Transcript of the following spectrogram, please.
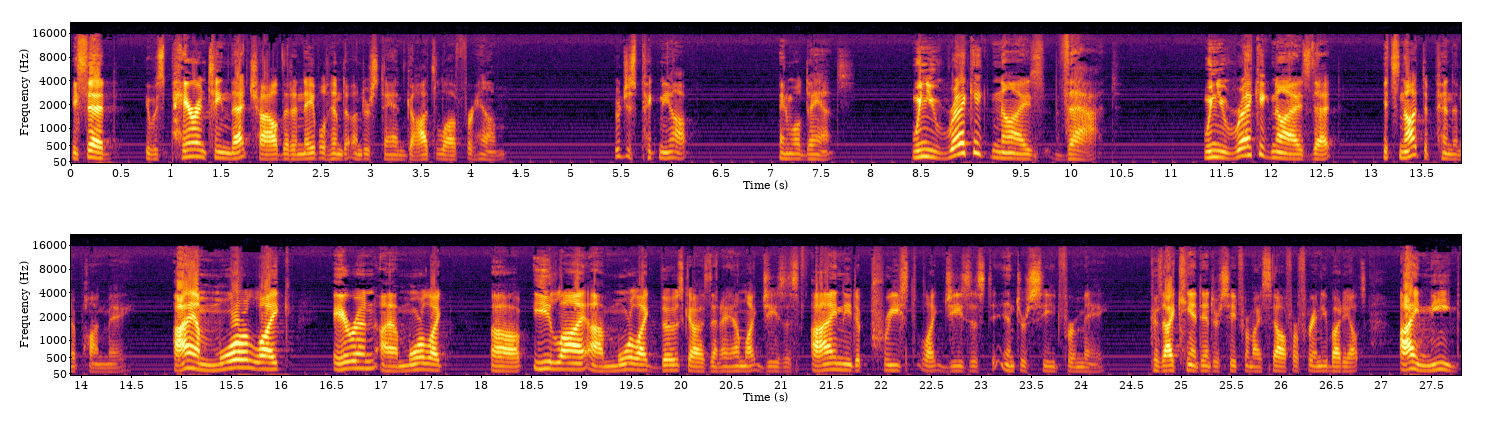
He said, It was parenting that child that enabled him to understand God's love for him. You'll just pick me up and we'll dance. When you recognize that, when you recognize that it's not dependent upon me, I am more like Aaron, I am more like uh, Eli, I'm more like those guys than I am like Jesus. I need a priest like Jesus to intercede for me because I can't intercede for myself or for anybody else. I need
